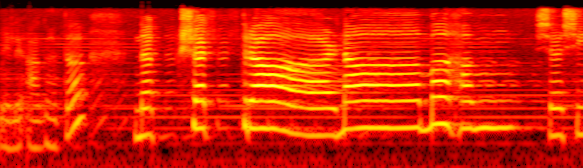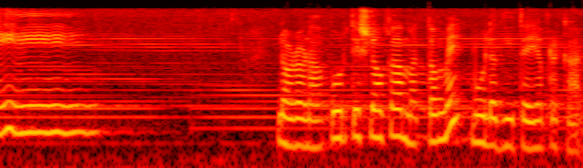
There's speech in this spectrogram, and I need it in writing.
ಮೇಲೆ ಆಘಾತ ನಕ್ಷತ್ರಾಣಾಮಹಂ ಶಶಿ ನೋಡೋಣ ಪೂರ್ತಿ ಶ್ಲೋಕ ಮತ್ತೊಮ್ಮೆ ಮೂಲಗೀತೆಯ ಪ್ರಕಾರ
